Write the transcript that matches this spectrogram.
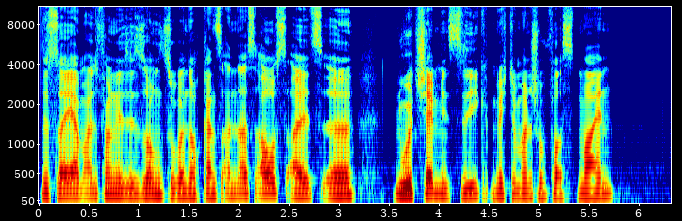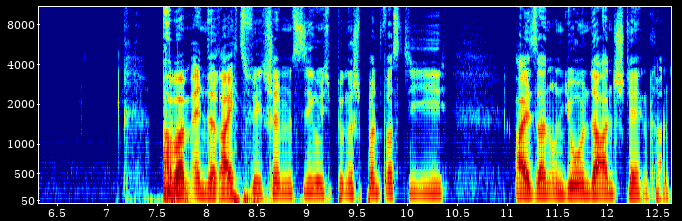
Das sah ja am Anfang der Saison sogar noch ganz anders aus als äh, nur Champions League, möchte man schon fast meinen. Aber am Ende reicht es für die Champions League und ich bin gespannt, was die Eisern Union da anstellen kann.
